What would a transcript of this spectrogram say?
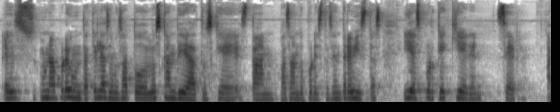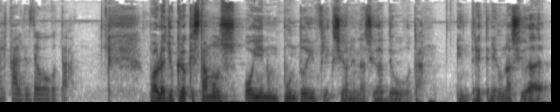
es una pregunta que le hacemos a todos los candidatos que están pasando por estas entrevistas y es por qué quieren ser alcaldes de Bogotá. Paula, yo creo que estamos hoy en un punto de inflexión en la ciudad de Bogotá, entre tener una ciudad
